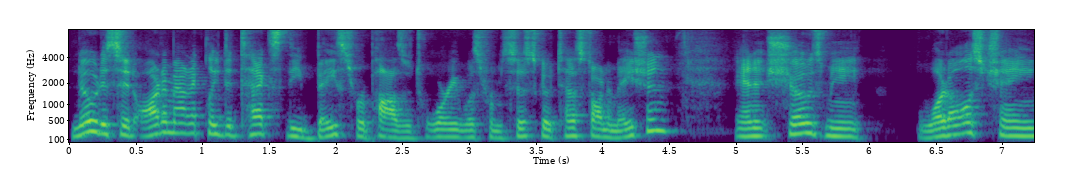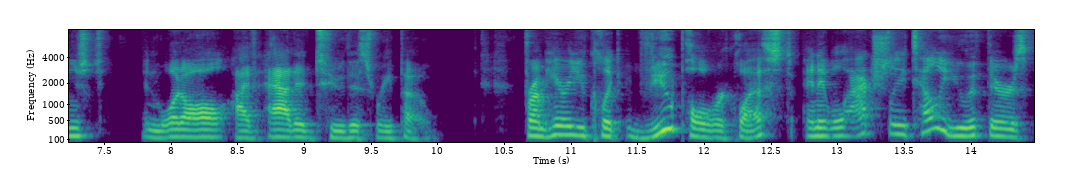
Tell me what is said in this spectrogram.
notice it automatically detects the base repository was from Cisco Test Automation, and it shows me what all has changed and what all I've added to this repo. From here, you click View Pull Request, and it will actually tell you if there's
